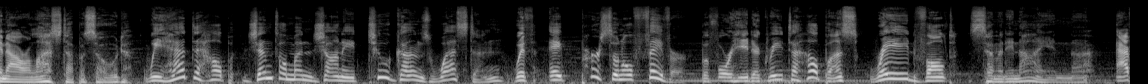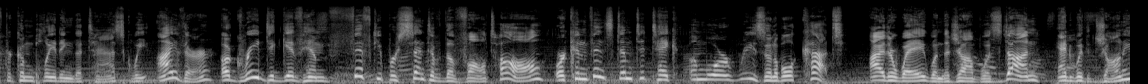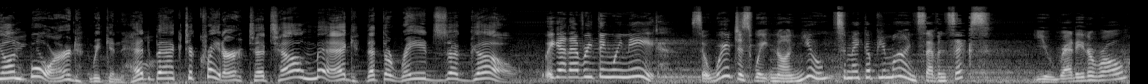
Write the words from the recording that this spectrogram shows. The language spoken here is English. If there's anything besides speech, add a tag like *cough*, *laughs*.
In our last episode, we had to help Gentleman Johnny Two Guns Weston with a personal favor before he'd agreed to help us raid Vault 79. After completing the task, we either agreed to give him 50% of the vault haul or convinced him to take a more reasonable cut. Either way, when the job was done, and with Johnny on board, we can head back to Crater to tell Meg that the raid's a go. We got everything we need, so we're just waiting on you to make up your mind, 7-6. You ready to roll?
